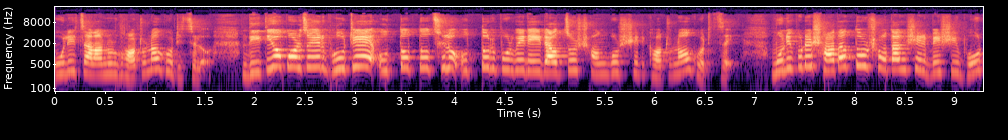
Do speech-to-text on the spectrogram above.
গুলি চালানোর ঘটনাও ঘটেছিল। দ্বিতীয় পর্যায়ের ভোটে উত্তপ্ত ছিল উত্তর পূর্বের এই রাজ্য সংঘর্ষের ঘটনাও ঘটেছে। মণিপুরে সাতাত্তর শতাংশের বেশি ভোট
